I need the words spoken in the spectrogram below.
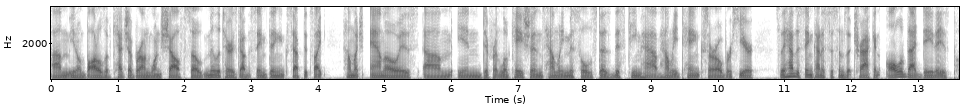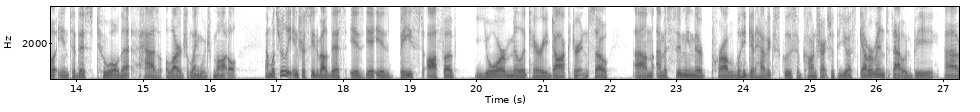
um, you know bottles of ketchup are on one shelf. So military's got the same thing, except it's like how much ammo is um, in different locations, how many missiles does this team have, how many tanks are over here. So they have the same kind of systems that track, and all of that data is put into this tool that has a large language model. And what's really interesting about this is it is based off of your military doctrine. So um, I'm assuming they're probably going to have exclusive contracts with the U.S. government. That would be uh,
